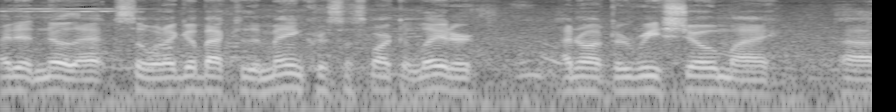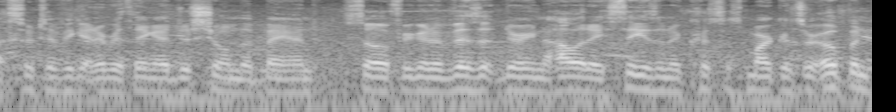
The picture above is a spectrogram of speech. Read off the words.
I didn't know that. So when I go back to the main Christmas market later, I don't have to re-show my uh, certificate everything. I just show them the band. So if you're going to visit during the holiday season and Christmas markets are open,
